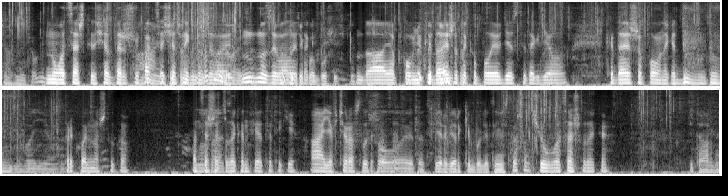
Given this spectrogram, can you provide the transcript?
Чесночок? Ну, оце ж ти зараз держиш в руках, це часник називають. Ну, називали вот эти так. хлопушечки. Да, я помню, такі кидаєш тонко. таке поле, я в дитинстві так делал. Кидаєш шаповне, таке дув-дув. 2 евро. Прикольна штука. А Ну це що да. це за конфети такі? А, я вчера что слышал этот, фейерверки были, ты не слышал? Чув, оце що таке? Петарды.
